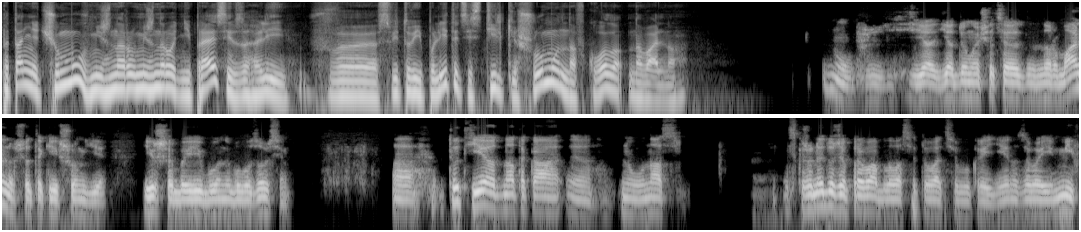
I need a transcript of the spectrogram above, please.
Питання, чому в міжнародній пресі, взагалі в е, світовій політиці, стільки шуму навколо Навального? Ну, я, я думаю, що це нормально, що такий шум є. Гірше би її було не було зовсім. А, тут є одна така, е, ну, у нас, скажу, не дуже приваблива ситуація в Україні. Я називаю її міф.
